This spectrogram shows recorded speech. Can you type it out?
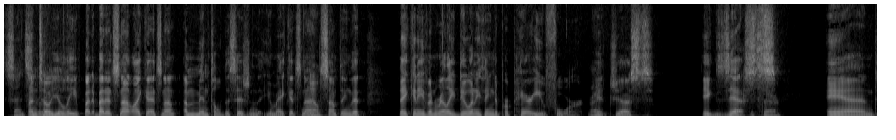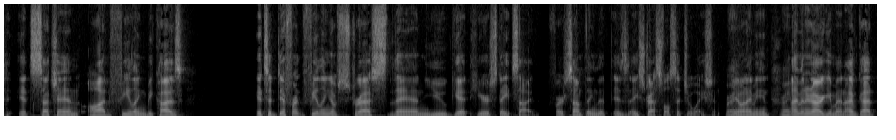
sense Mm-hmm. until you leave. But but it's not like a, it's not a mental decision that you make. It's not No. something that they can even really do anything to prepare you for. Right. It just exists. It's there. And it's such an odd feeling because it's a different feeling of stress than you get here stateside for something that is a stressful situation. Right. You know what I mean? Right. I'm in an argument. I've got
